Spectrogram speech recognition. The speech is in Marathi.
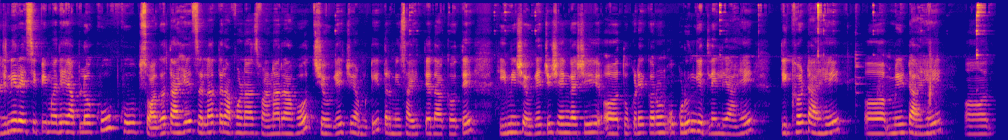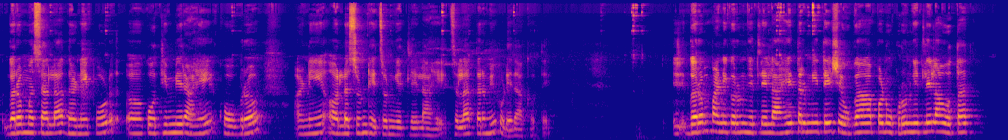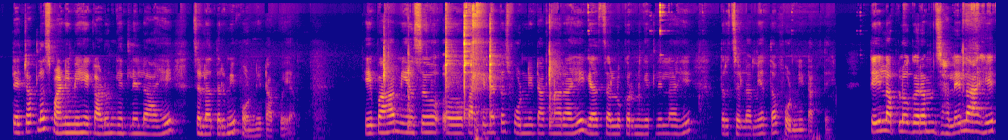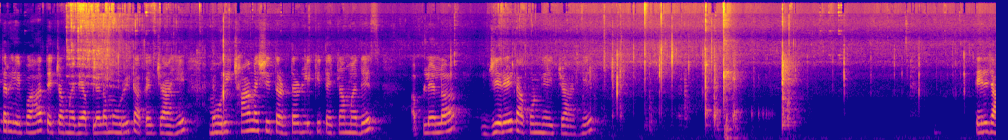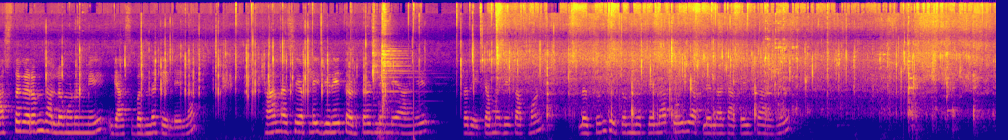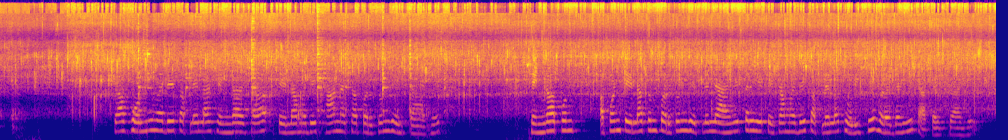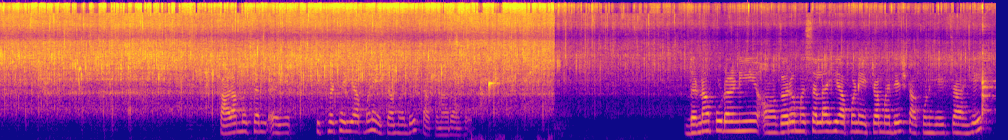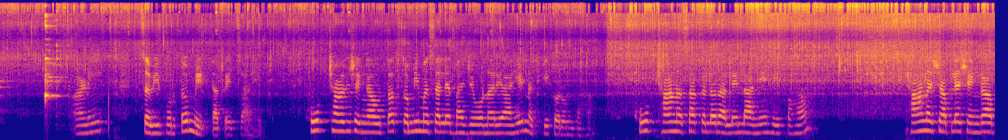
रजनी रेसिपीमध्ये आपलं खूप खूप स्वागत आहे. चला तर आपण आज पाहणार आहोत शेवग्याची आमटी. तर मी साहित्य दाखवते ही मी शेवग्याची शेंग अशी तुकडे करून उकडून घेतलेली आहे. तिखट आहे मीठ आहे गरम मसाला धणेपूड कोथिंबीर आहे खोबरं आणि लसूण ठेचून घेतलेलं आहे. चला तर मी पुढे दाखवते. गरम पाणी करून घेतलेलं आहे. तर मी ते शेवगा पण उकडून घेतलेला होता. त्याच्यातलंच पाणी मी हे काढून घेतलेलं आहे. चला तर मी फोडणी टाकूया. हे पहा मी असं पातेल्यातच फोडणी टाकणार आहे. गॅस चालू करून घेतलेला आहे. तर चला मी आता फोडणी टाकते. तेल आपलं गरम झालेलं आहे. तर हे पहा त्याच्यामध्ये आपल्याला मोहरी टाकायची आहे. मोहरी छान अशी तडतडली की त्याच्यामध्येच आपल्याला जिरे टाकून घ्यायचे आहेत. तेल जास्त गरम झालं म्हणून मी गॅस बंद केलेला. छान असे आपले जिरे तडतडलेले आहेत. तर याच्यामध्येच आपण लसूण ठेचून घेतलेला तोही आपल्याला टाकायचा आहे. त्या फोडणीमध्येच आपल्याला शेंगा अशा तेलामध्ये छान अशा परतून घ्यायच्या आहेत. शेंगा आपण आपण तेलातून परतून घेतलेले आहे तर हे त्याच्यामध्येच आपल्याला थोडीशी हळदही टाकायची आहे. काळा मसाला तिखटही आपण याच्यामध्ये टाकणार आहोत. धनापूड आणि गरम गरम मसालाही आपण याच्यामध्येच टाकून घ्यायचा आहे. आणि चवीपुरतं मीठ टाकायचं आहे. खूप छान शेंगा होतात. कमी मसाल्यात भाजी होणारी आहे. नक्की करून पहा. खूप छान असा कलर आलेला आहे. हे पहा. छान अशा आपल्या शेंगा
